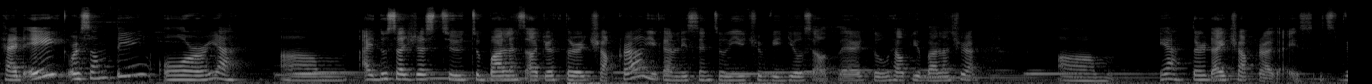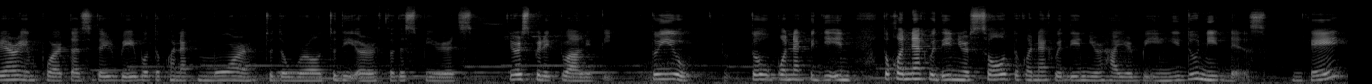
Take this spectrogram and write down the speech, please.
headache or something or yeah um, I do suggest to to balance out your third chakra. You can listen to YouTube videos out there to help you balance your um, yeah third eye chakra guys. It's very important so that you'll be able to connect more to the world to the earth to the spirits to your spirituality to you to, to connect within to connect within your soul to connect within your higher being. You do need this okay?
